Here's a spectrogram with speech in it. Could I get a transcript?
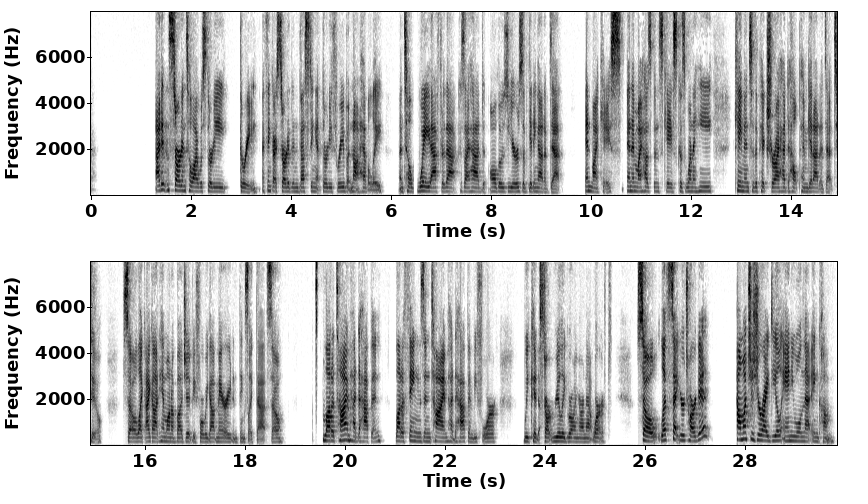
I didn't start until I was 33. I think I started investing at 33, but not heavily until way after that because I had all those years of getting out of debt in my case and in my husband's case. Because when he came into the picture, I had to help him get out of debt too. So like I got him on a budget before we got married and things like that. So a lot of time had to happen. A lot of things in time had to happen before we could start really growing our net worth. So let's set your target. How much is your ideal annual net income?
